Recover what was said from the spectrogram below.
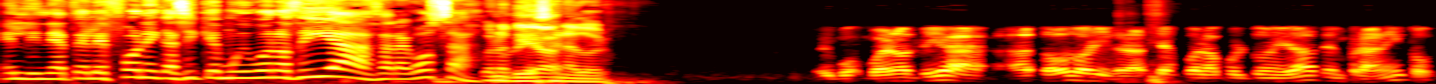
en línea telefónica. Así que muy buenos días, Zaragoza. Buenos días, días. senador. Eh, bu- Buenos días a todos y gracias por la oportunidad tempranito.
